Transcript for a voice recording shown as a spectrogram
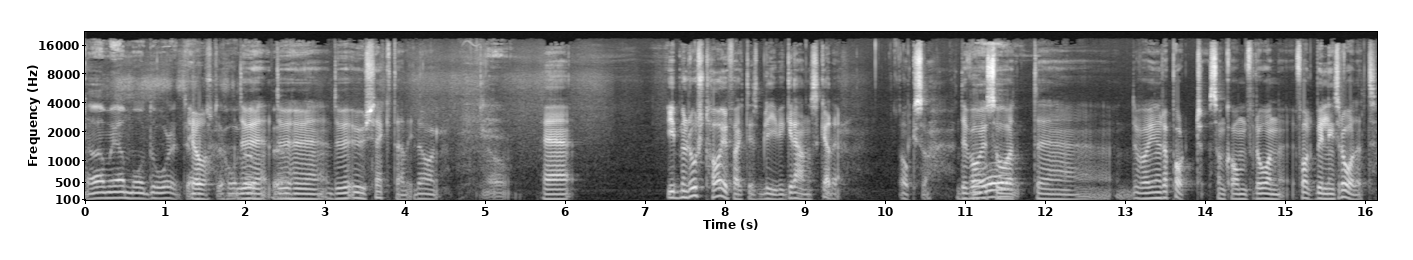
Ja, men jag mår dåligt. Jag Jo, måste hålla du, är, uppe. du, är, du är ursäktad idag. Ja. Eh, Ibn Rushd har ju faktiskt blivit granskade också. Det var ju Ja. så att eh, det var ju en rapport som kom från Folkbildningsrådet.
